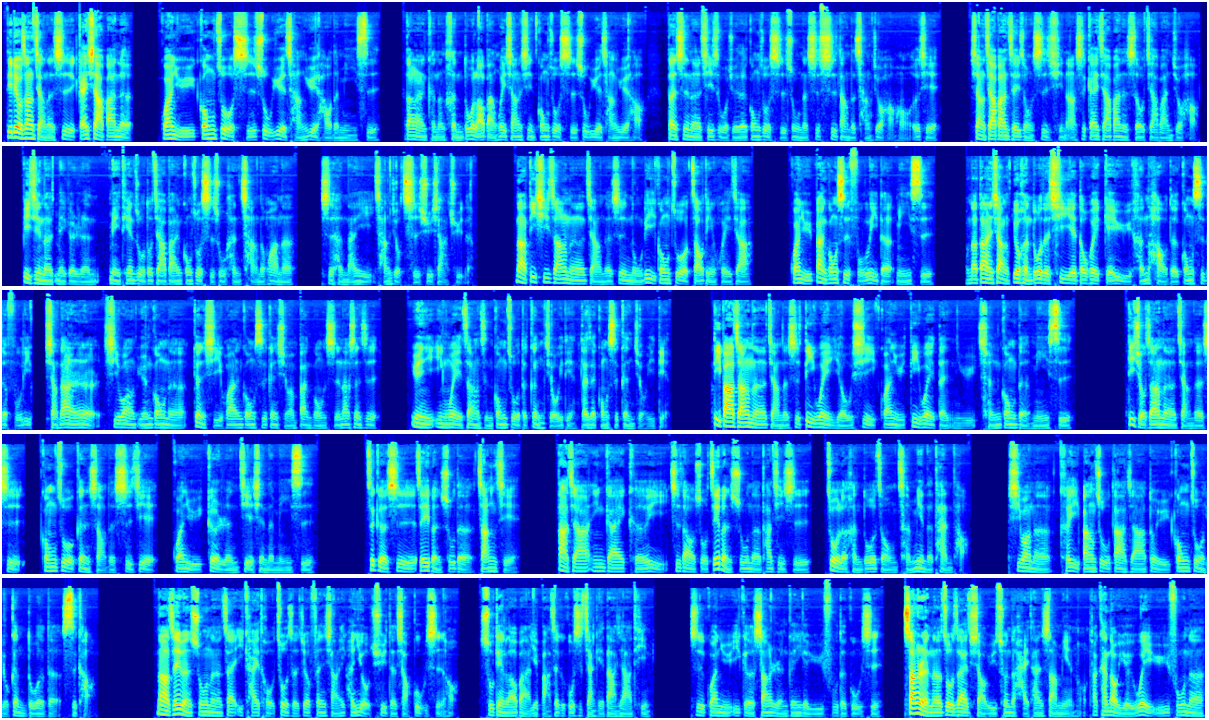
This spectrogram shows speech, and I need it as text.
第六章讲的是该下班了，关于工作时数越长越好的迷思。当然，可能很多老板会相信工作时数越长越好，但是呢，其实我觉得工作时数呢是适当的长就好哈。而且像加班这种事情啊，是该加班的时候加班就好。毕竟呢，每个人每天如果都加班，工作时数很长的话呢，是很难以长久持续下去的。那第七章呢，讲的是努力工作，早点回家。关于办公室福利的迷思，那当然，像有很多的企业都会给予很好的公司的福利，想当然尔，希望员工呢更喜欢公司，更喜欢办公室，那甚至愿意因为这样子工作的更久一点，待在公司更久一点。第八章呢讲的是地位游戏，关于地位等于成功的迷思。第九章呢讲的是工作更少的世界，关于个人界限的迷思。这个是这一本书的章节。大家应该可以知道，说这本书呢，它其实做了很多种层面的探讨，希望呢可以帮助大家对于工作有更多的思考。那这本书呢，在一开头，作者就分享一个很有趣的小故事，哈，书店老板也把这个故事讲给大家听，是关于一个商人跟一个渔夫的故事。商人呢，坐在小渔村的海滩上面，哦，他看到有一位渔夫呢。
